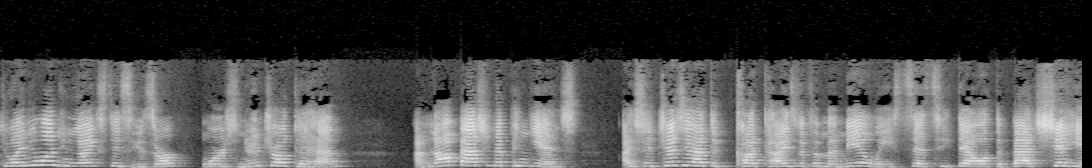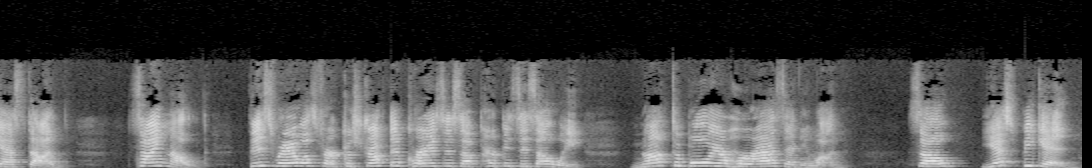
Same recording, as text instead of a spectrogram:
to anyone who likes this user or is neutral to him, I'm not bashing opinions. I suggest you have to cut ties with him immediately since he did all the bad shit he has done. Side note, this rant was for constructive criticism purposes only not to bully or harass anyone. So, yes, begin.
